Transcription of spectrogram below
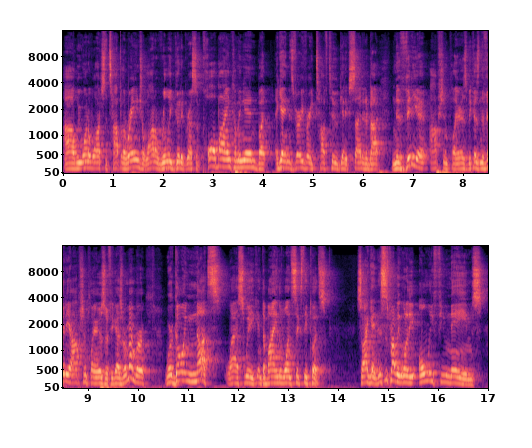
Uh, we want to watch the top of the range. A lot of really good aggressive call buying coming in, but again, it's very very tough to get excited about Nvidia option players because Nvidia option players, if you guys remember, were going nuts last week into buying the 160 puts. So again, this is probably one of the only few names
